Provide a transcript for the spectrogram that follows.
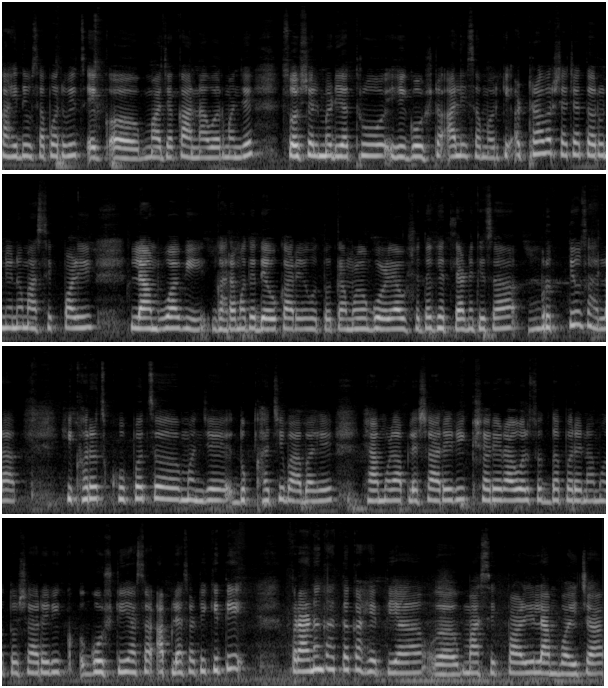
काही दिवसापूर्वीच एक माझ्या कानावर म्हणजे सोशल मीडिया थ्रू ही गोष्ट आली समोर की अठरा वर्षाच्या तरुणीनं मासिक पाळी लांबवावी. घरामध्ये देवकार्य होतं त्यामुळं गोळ्या औषधं घेतल्याने तिचा मृत्यू झाला. ही खरंच खूपच म्हणजे दुःखाची बाब आहे. ह्यामुळं आपल्या शारीरिक शरीरावर सुद्धा परिणाम होतो. शारीरिक गोष्टी ह्या सा आपल्यासाठी किती प्राणघातक आहेत या मासिक पाळी लांबवायच्या.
